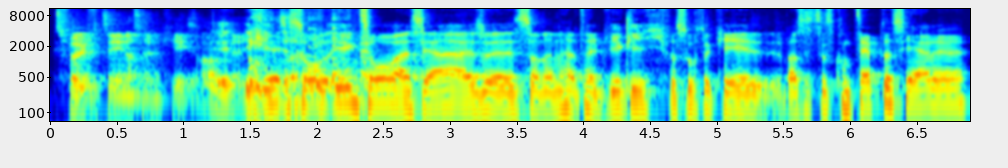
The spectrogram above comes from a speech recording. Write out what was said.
12 10 aus einem Keks rausstechen. so irgend sowas ja also sondern hat halt wirklich versucht okay was ist das Konzept der Serie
